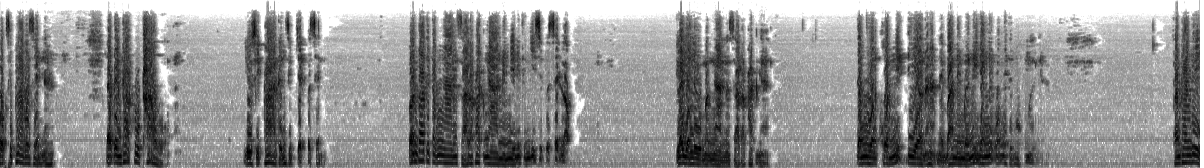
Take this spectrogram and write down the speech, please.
หกสิบห้าเปอร์เซ็นต์นะและเป็นพระผู้เท่า อยู่สิบห้าถึงสิบเจ็ดเปอร์เซ็นต์เพราะพระที่ทำงานสารพัดงานเนี่ยมีไม่ถึงยี่สิบเปอร์เซ็นต์หรอก แล้วอย่าลืมมางานสารพัดงานจำนวนคนนิดเดียวนะฮะในบ้านในเมืองนี้ยังนึกว่าไม่ถึงหกหมื่นเนี่ยทั้งทั้งที่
